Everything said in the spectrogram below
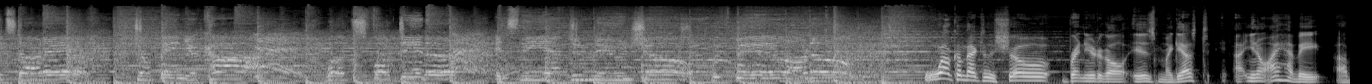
Get started. Jump in your car. Yeah. What's for dinner? Hey. It's the afternoon show with Bill Arnold. Welcome back to the show. Brent Niedergall is my guest. Uh, you know, I have a, a,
